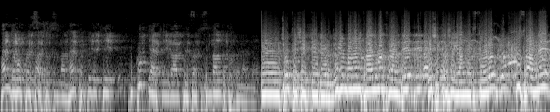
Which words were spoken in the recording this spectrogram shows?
Hem demokrasi açısından hem Türkiye'deki hukuk gerçeği realitesi açısından da çok önemli. Ee, çok teşekkür ediyorum. Bugün bana bir talimat verdi. Beşiktaş'a gelmek istiyorum. Bu sahne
